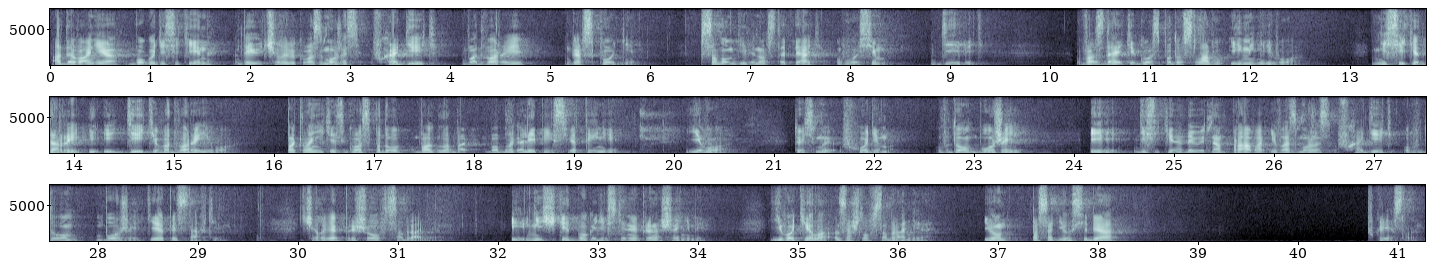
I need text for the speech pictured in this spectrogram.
Отдавание Богу десятин дают человеку возможность входить во дворы Господни. Псалом 95, 8, 9. «Воздайте Господу славу имени Его, несите дары и идите во дворы Его, поклонитесь Господу во благолепии святыни Его». То есть мы входим в Дом Божий, и десятины дают нам право и возможность входить в Дом Божий. Теперь представьте, человек пришел в собрание и не чтит Бога десятинными приношениями. Его тело зашло в собрание, и он посадил себя в кресло.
